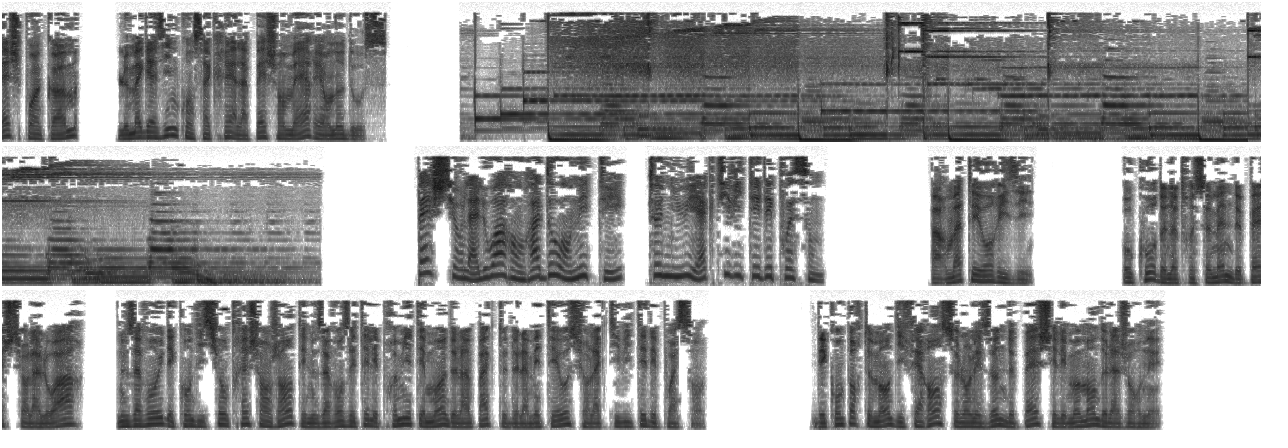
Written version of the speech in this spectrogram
pêche.com, le magazine consacré à la pêche en mer et en eau douce. Pêche sur la Loire en radeau en été, tenue et activité des poissons. Par Matteo Risi. Au cours de notre semaine de pêche sur la Loire, nous avons eu des conditions très changeantes et nous avons été les premiers témoins de l'impact de la météo sur l'activité des poissons. Des comportements différents selon les zones de pêche et les moments de la journée.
